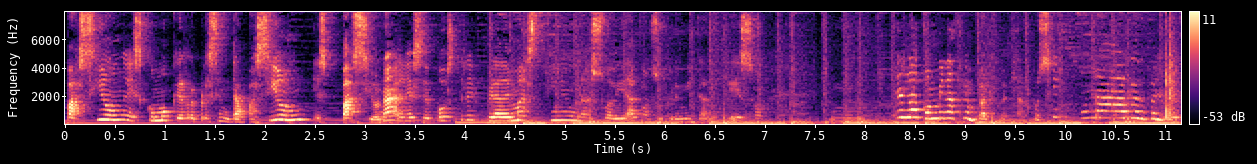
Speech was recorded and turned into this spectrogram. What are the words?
pasión, es como que representa pasión, es pasional ese postre, pero además tiene una suavidad con su cremita de queso. Mm, es la combinación perfecta, pues sí, una red velvet.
